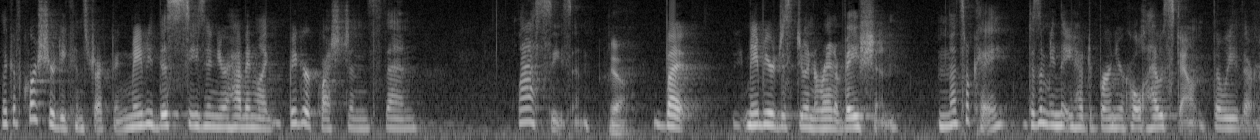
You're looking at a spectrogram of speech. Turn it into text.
Like, of course you're deconstructing. Maybe this season you're having like bigger questions than last season. yeah. But maybe you're just doing a renovation. And that's okay. It doesn't mean that you have to burn your whole house down, though, either.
